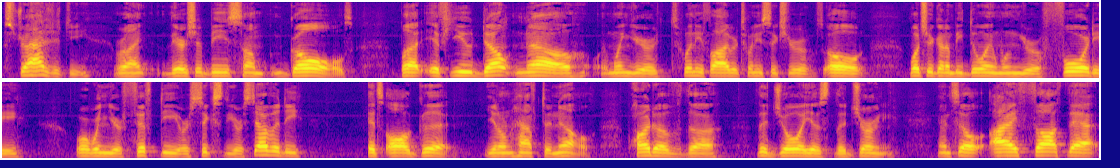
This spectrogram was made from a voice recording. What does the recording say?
strategy, right? There should be some goals. But if you don't know when you're 25 or 26 years old what you're going to be doing when you're 40 or when you're 50 or 60 or 70, it's all good. You don't have to know. Part of the, the joy is the journey. And so I thought that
